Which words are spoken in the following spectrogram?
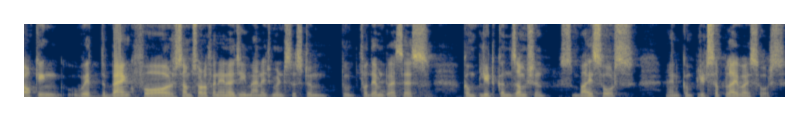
talking with the bank for some sort of an energy management system to, for them to assess complete consumption by source and complete supply by source.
